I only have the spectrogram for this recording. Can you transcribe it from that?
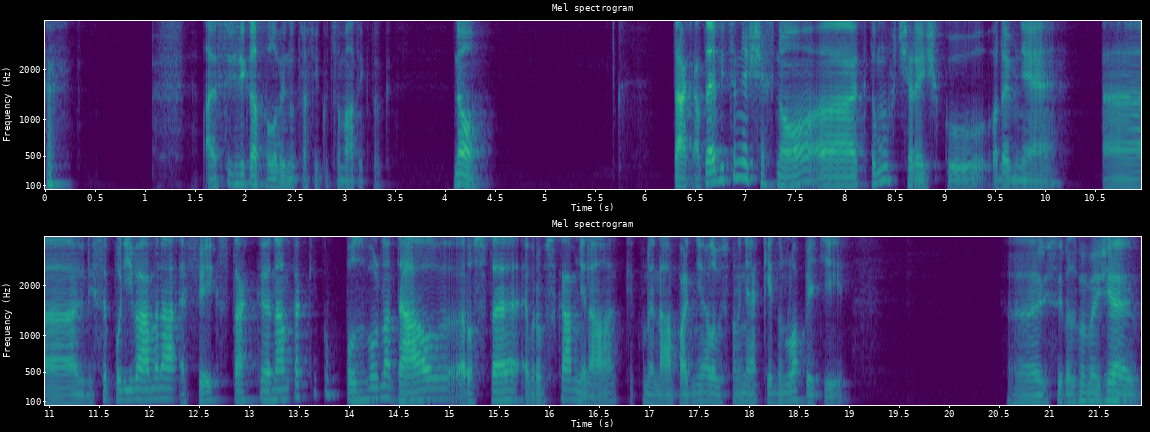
ale jestli že říkal polovinu trafiku, co má TikTok. No, tak a to je víceméně všechno k tomu včerejšku ode mě. Když se podíváme na FX, tak nám tak jako pozvolna dál roste evropská měna, jako nenápadně, ale už jsme na nějak 1,05. Když si vezmeme, že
